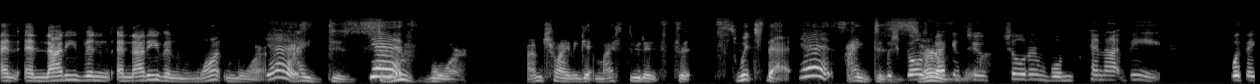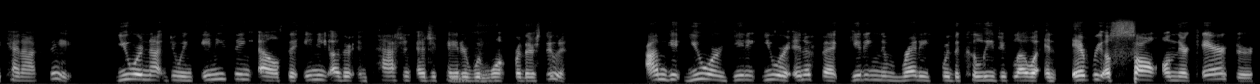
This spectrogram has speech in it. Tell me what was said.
And and not even and not even want more. Yes. I deserve more. I'm trying to get my students to switch that. yes I deserve which goes back into children will cannot be what they cannot see. You are not doing anything else that any other impassioned educator would Mhm. want for their students. I'm get you are getting you are in effect getting them ready for the collegiate level and every assault on their character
